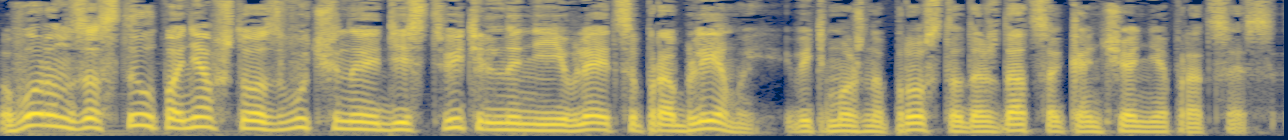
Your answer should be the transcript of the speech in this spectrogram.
Ворон застыл, поняв, что озвученное действительно не является проблемой, ведь можно просто дождаться окончания процесса.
